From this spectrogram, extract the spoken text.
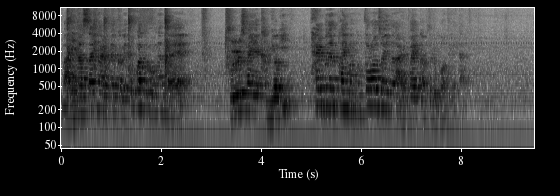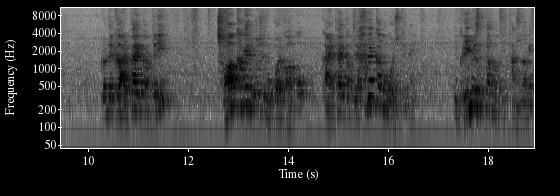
마이너스 사인 알파의 값이 똑같도록 하는데 둘 사이의 간격이 8분의 파이만큼 떨어져 있는 알파의 값들을 구하면 되겠다. 그런데 그 알파의 값들이 정확하게 누군지도 못 구할 것 같고 그 알파의 값들이 합의 값은 구할 수 있겠네. 그림에서 풀하는 것도 단순하게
